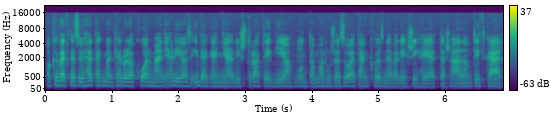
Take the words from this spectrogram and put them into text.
A következő hetekben kerül a kormány elé az idegen nyelvi stratégia, mondta Maruzsa Zoltán köznevelési helyettes államtitkár.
